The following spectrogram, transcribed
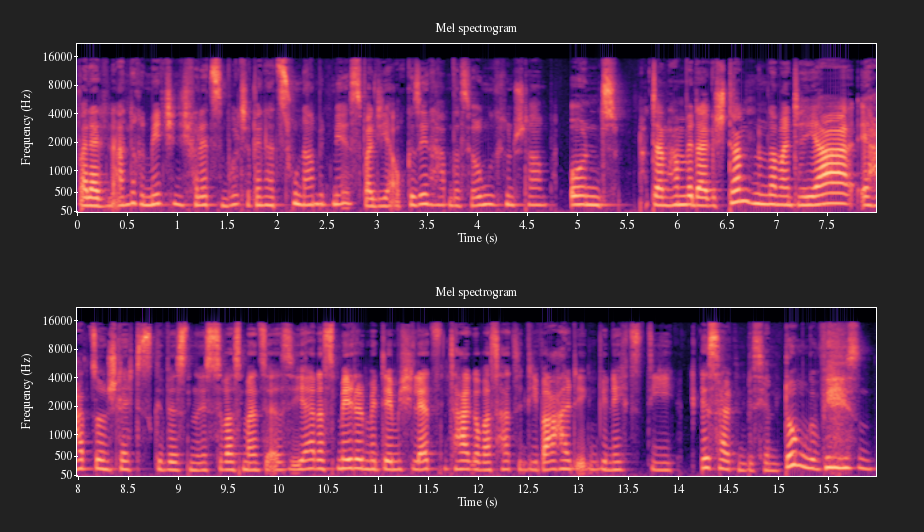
weil er den anderen Mädchen nicht verletzen wollte, wenn er zu nah mit mir ist, weil die ja auch gesehen haben, dass wir rumgeknutscht haben. Und dann haben wir da gestanden und da meinte er, ja, er hat so ein schlechtes Gewissen. Ist so, was meinst du? Also, ja, das Mädel, mit dem ich die letzten Tage was hatte, die war halt irgendwie nichts, die ist halt ein bisschen dumm gewesen.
